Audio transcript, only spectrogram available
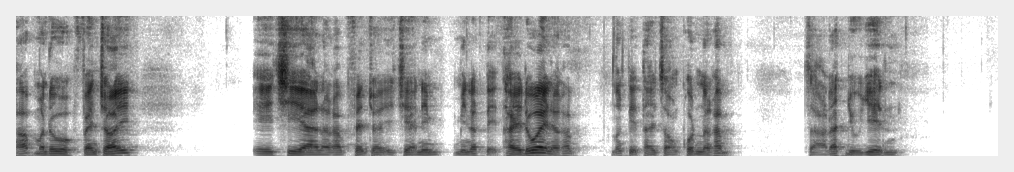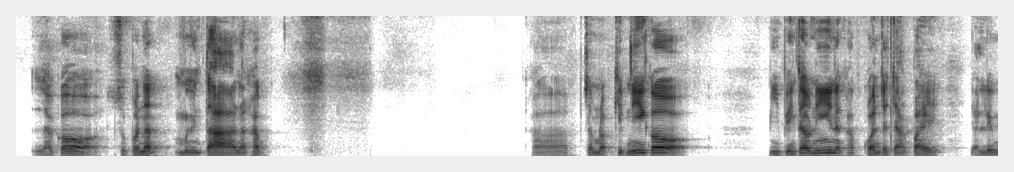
ครับมาดูแฟนชอยเอเชียนะครับแฟนชอยเอเชียนี่มีนักเตะไทยด้วยนะครับ นักเตะไทยสองคนนะครับสารัตอยู่เย็น แล้วก็สุพนัทหมื่นตานะครับ ครับสำหรับคลิปนี้ก็มีเพียงเท่านี้นะครับ ก่อนจะจากไป อย่าลืม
